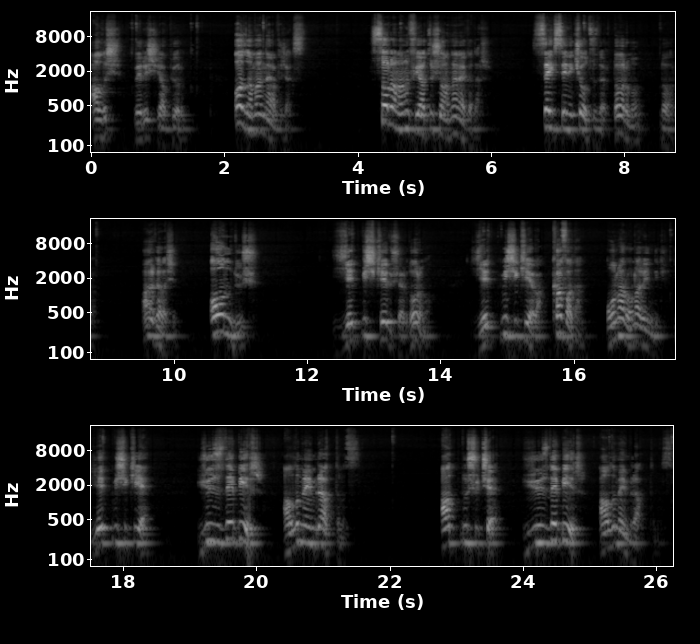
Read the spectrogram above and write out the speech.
alış veriş yapıyorum. O zaman ne yapacaksın? Solana'nın fiyatı şu anda ne kadar? 82.34 doğru mu? Doğru. Arkadaşım 10 düş 72'ye düşer doğru mu? 72'ye bak kafadan onar onar indik. 72'ye yüzde bir alım emri attınız. 63'e yüzde bir alım emri attınız.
